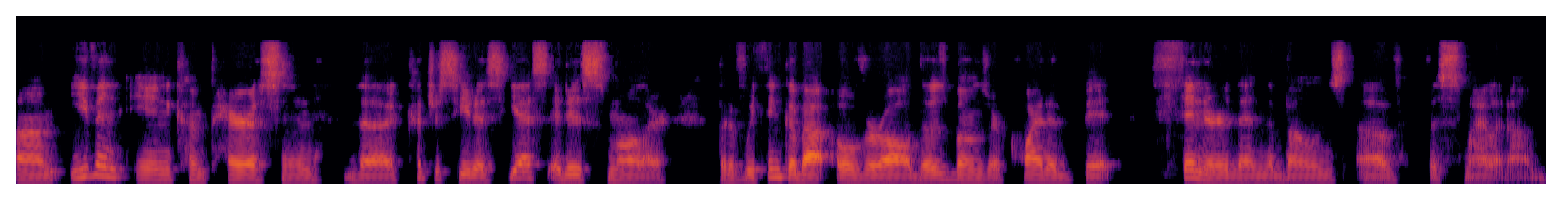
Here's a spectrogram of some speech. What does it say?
Um, even in comparison, the Kutchicetus, yes, it is smaller, but if we think about overall, those bones are quite a bit thinner than the bones of the Smilodon.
